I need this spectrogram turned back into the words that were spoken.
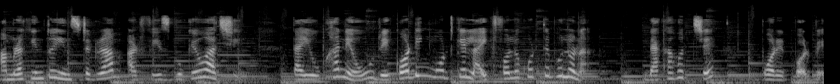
আমরা কিন্তু ইনস্টাগ্রাম আর ফেসবুকেও আছি। তাই ওখানেও রেকর্ডিং মোডকে লাইক ফলো করতে ভুলো না। দেখা হচ্ছে পরের পর্বে।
